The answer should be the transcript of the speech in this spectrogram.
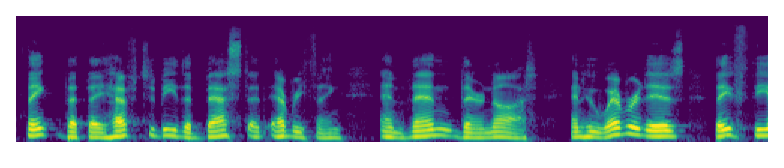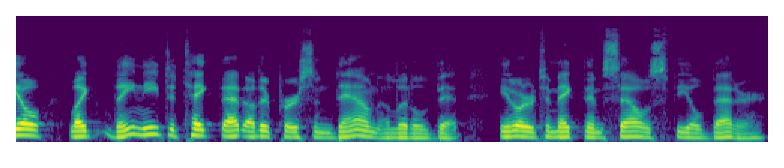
think that they have to be the best at everything, and then they're not. And whoever it is, they feel like they need to take that other person down a little bit in order to make themselves feel better.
